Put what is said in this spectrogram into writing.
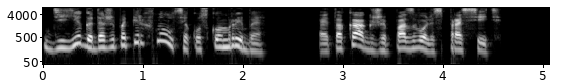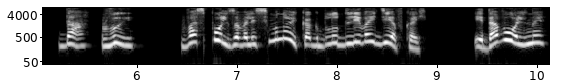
Диего даже поперхнулся куском рыбы. «Это как же, позволь спросить?» «Да, вы. Воспользовались мной, как блудливой девкой. И довольны».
